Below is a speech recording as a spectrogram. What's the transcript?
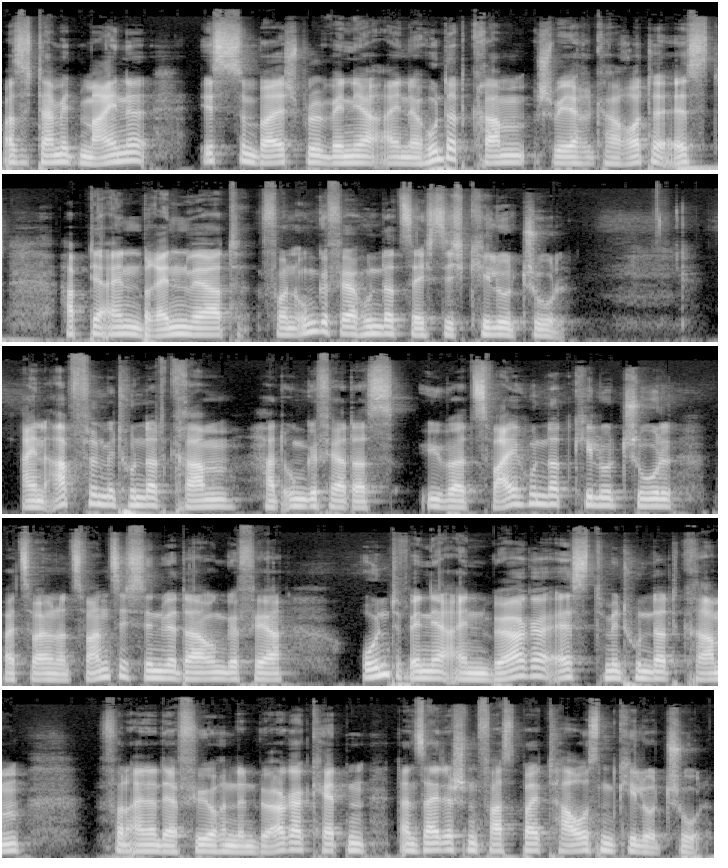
Was ich damit meine, ist zum Beispiel, wenn ihr eine 100 Gramm schwere Karotte esst, habt ihr einen Brennwert von ungefähr 160 Kilojoule. Ein Apfel mit 100 Gramm hat ungefähr das über 200 Kilojoule, bei 220 sind wir da ungefähr. Und wenn ihr einen Burger esst mit 100 Gramm von einer der führenden Burgerketten, dann seid ihr schon fast bei 1000 Kilojoule.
